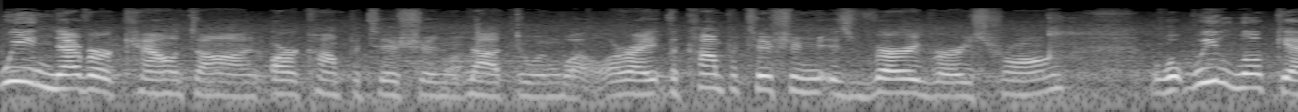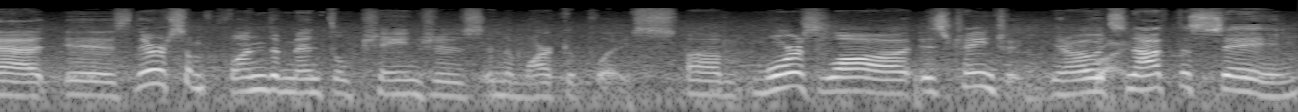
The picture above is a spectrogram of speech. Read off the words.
we never count on our competition not doing well, all right? The competition is very, very strong. What we look at is there are some fundamental changes in the marketplace. Um, Moore's Law is changing. You know, it's not the same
